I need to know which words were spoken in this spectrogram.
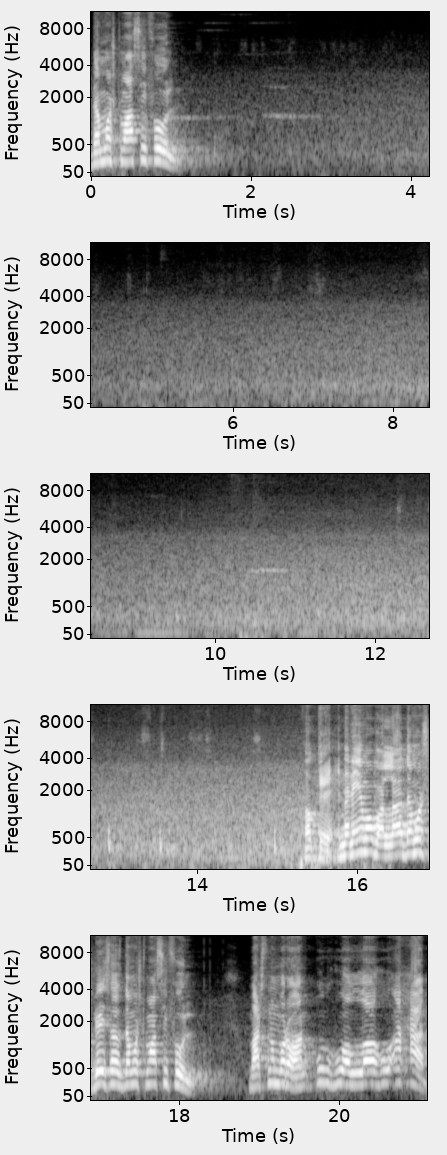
the most merciful. Okay, in the name of Allah, the most gracious, the most merciful. Verse number one, Kul hu Allahu ahad.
